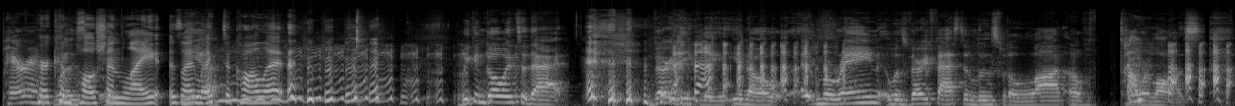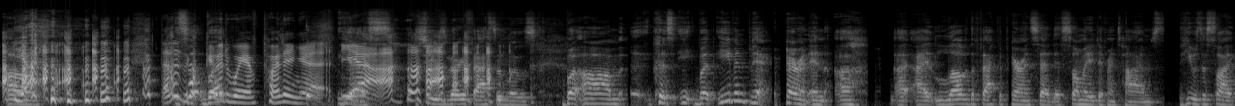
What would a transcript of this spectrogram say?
parent Her was- compulsion light, as I Yeah. like to call it. we can go into that very deeply. You know, Moiraine was very fast and loose with a lot of tower laws. Um, That is a but- good way of putting it. Yes, Yeah. she was very fast and loose. But um, because but even pa- Perrin and uh, I, I love the fact that Perrin said this so many different times. He was just like,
